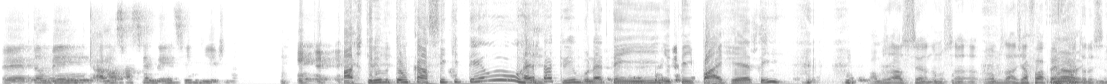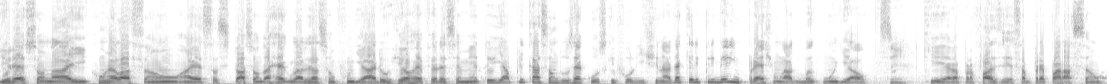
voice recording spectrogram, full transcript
é, também a nossa ascendência indígena. As tribos tem um cacique tem o resto da tribo, né? Tem índio, tem pajé, tem. Vamos lá, Luciano. Vamos lá. Já foi a pergunta, Não, Luciano? Direcionar aí com relação a essa situação da regularização fundiária, o georreferenciamento e a aplicação dos recursos que foram destinados àquele primeiro empréstimo lá do Banco Mundial, Sim. que era para fazer essa preparação.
